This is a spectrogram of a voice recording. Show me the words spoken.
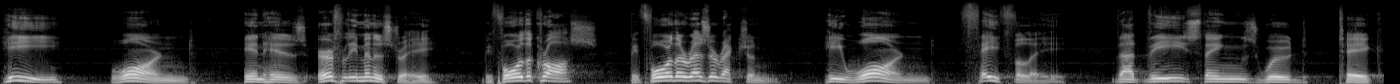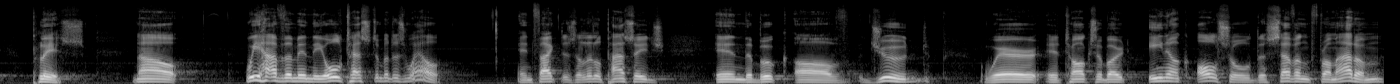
he warned in his earthly ministry before the cross, before the resurrection, he warned faithfully that these things would take place. Now, we have them in the Old Testament as well. In fact, there's a little passage in the book of Jude, where it talks about Enoch also, the seventh from Adam,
